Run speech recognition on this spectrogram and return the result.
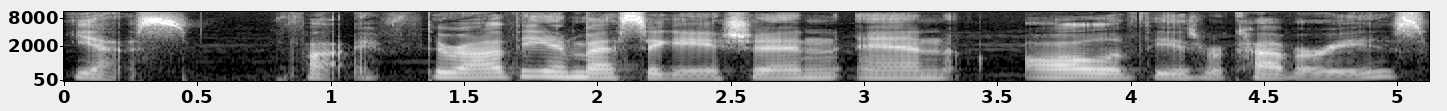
Yes, five. Throughout the investigation and all of these recoveries,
